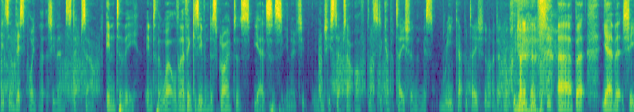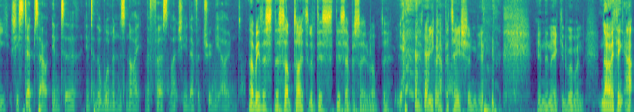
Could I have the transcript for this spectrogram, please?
it's at this point that she then steps out into the into the world. And I think it's even described as yeah, it's as, you know, she, when she steps out after this decapitation and this recapitation, I don't know, uh, but yeah, that she she steps out into into the woman's night, the first night she had ever truly owned. That'll be the the subtitle of this this episode, Rob. The, Yeah. the recapitation in, the naked woman. No, I think a-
